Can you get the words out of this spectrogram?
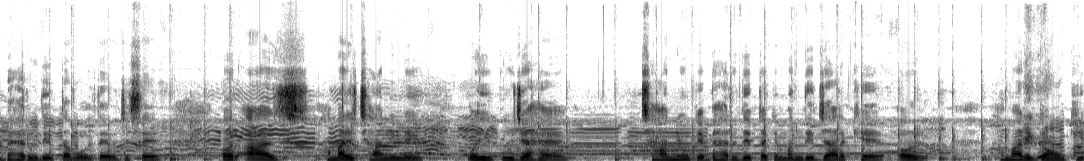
भैरव देवता बोलते हैं जिसे। और आज हमारी छानी में वही पूजा है छानियों के भैरव देवता के मंदिर जा रखे हैं और हमारे गाँव की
